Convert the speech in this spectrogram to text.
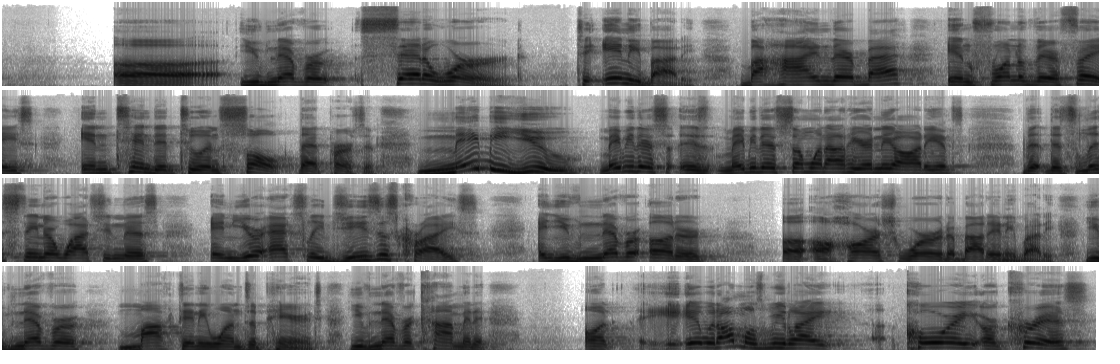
Uh, you've never said a word to anybody behind their back, in front of their face, intended to insult that person. Maybe you, maybe there's is, maybe there's someone out here in the audience that, that's listening or watching this, and you're actually Jesus Christ, and you've never uttered a, a harsh word about anybody. You've never mocked anyone's appearance. You've never commented on. It would almost be like Corey or Chris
